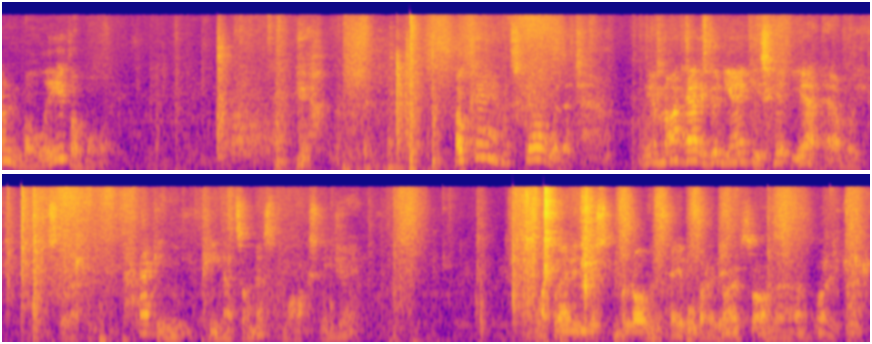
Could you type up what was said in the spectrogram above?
Unbelievable. Yeah. Okay, let's go with it. We have not had a good Yankees hit yet, have we? Still got packing peanuts on this box, DJ. Luckily, I didn't just put it all over the table, but I did. I saw that. I was like,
